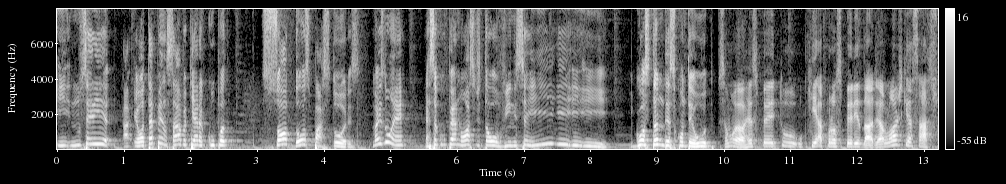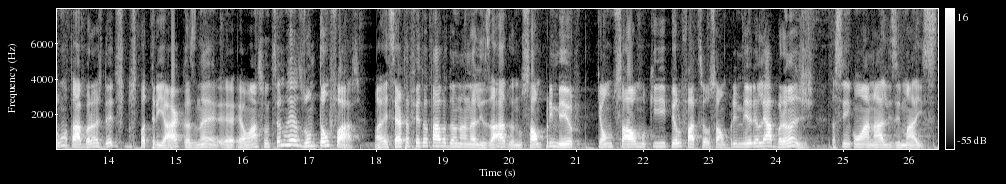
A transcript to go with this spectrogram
E, e não seria. Eu até pensava que era culpa só dos pastores, mas não é. Essa culpa é nossa de estar tá ouvindo isso aí e, e, e gostando desse conteúdo. Samuel, a respeito o que é a prosperidade. É lógico que esse assunto abrange desde os patriarcas, né? É, é um assunto que você não resume tão fácil. Mas certa feita eu estava dando uma analisada no Salmo 1, que é um salmo que, pelo fato de ser o Salmo 1, ele abrange, assim, com uma análise mais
